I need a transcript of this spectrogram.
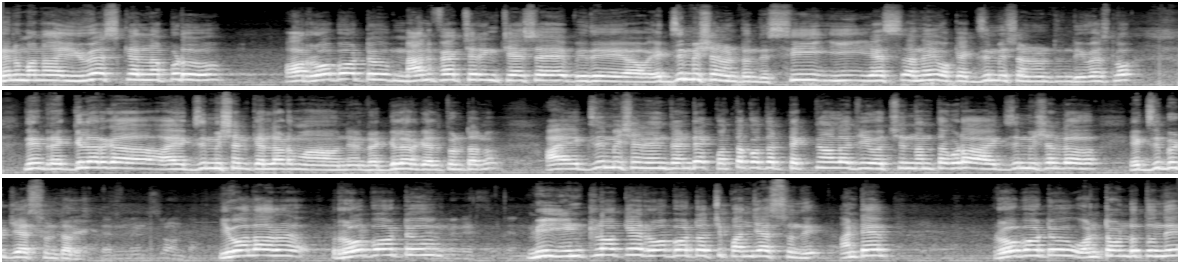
నేను మన యుఎస్కి వెళ్ళినప్పుడు ఆ రోబోట్ మ్యానుఫ్యాక్చరింగ్ చేసే ఇది ఎగ్జిబిషన్ ఉంటుంది. సిఈఎస్ అనే ఒక ఎగ్జిబిషన్ ఉంటుంది యుఎస్లో నేను రెగ్యులర్గా ఆ ఎగ్జిబిషన్కి వెళ్ళడం నేను రెగ్యులర్గా వెళ్తుంటాను. ఆ ఎగ్జిబిషన్ ఏంటంటే కొత్త కొత్త టెక్నాలజీ వచ్చిందంతా కూడా ఆ ఎగ్జిబిషన్లో ఎగ్జిబిట్ చేస్తుంటారు. ఇవాళ రోబోట్ మీ ఇంట్లోకే రోబోట్ వచ్చి పనిచేస్తుంది. అంటే రోబోటు వంట వండుతుంది.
